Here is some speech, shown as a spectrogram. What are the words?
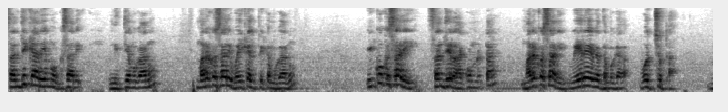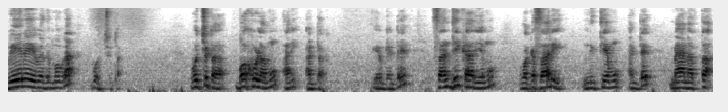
సంధి కార్యము ఒకసారి నిత్యముగాను మరొకసారి వైకల్పికముగాను ఇంకొకసారి సంధి రాకుండా మరొకసారి వేరే విధముగా వచ్చుట వేరే విధముగా వచ్చుట. వచ్చుట బహుళము అని అంటారు. ఏమిటంటే సంధి కార్యము ఒకసారి నిత్యము అంటే మేనత్త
